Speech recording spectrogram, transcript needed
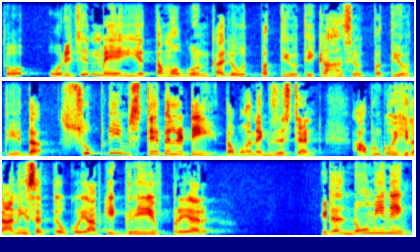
तो ओरिजिन में ये तमोगुण का जो उत्पत्ति होती है कहाँ से उत्पत्ति होती है? The supreme stability the one existent आप उनको हिला नहीं सकते हो। कोई आपकी grief prayer it has no meaning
